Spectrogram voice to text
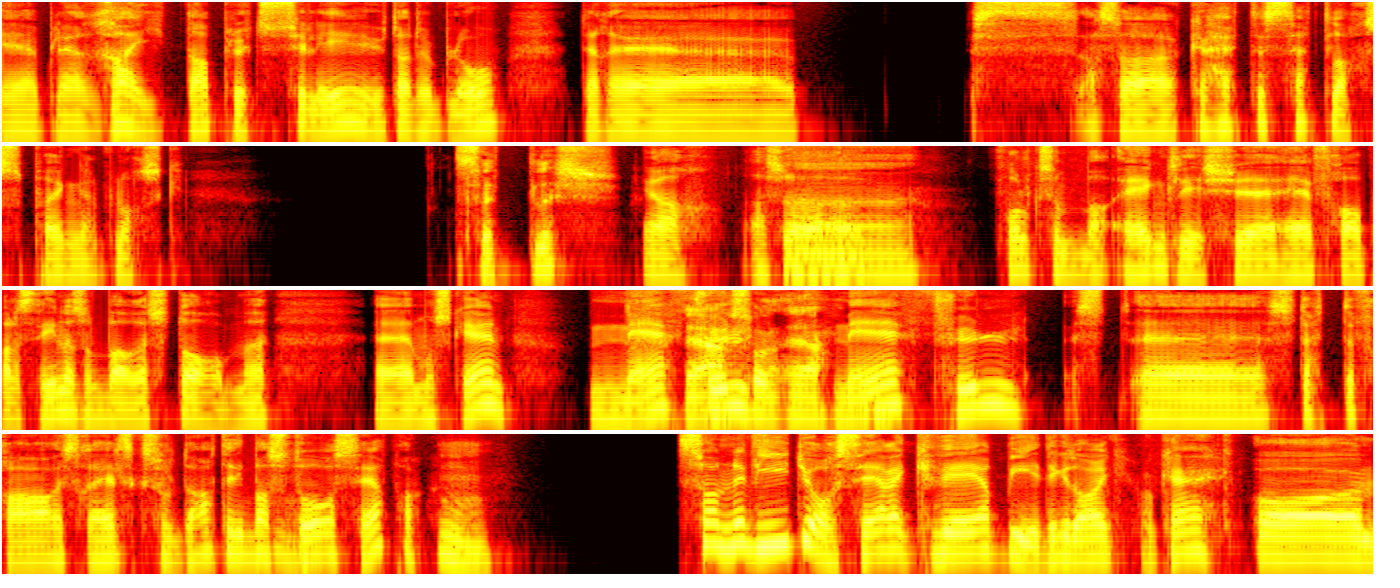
eh, blir raida plutselig ut av det blå. Der er Altså, hva heter settlers på engelsk på norsk? Settlers. Ja, altså uh... folk som egentlig ikke er fra Palestina, som bare stormer eh, moskeen med ja, full, sånn, ja. med full eh, støtte fra israelske soldater. De bare står og ser på. Mm. Sånne videoer ser jeg hver bidige dag, ok? Og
